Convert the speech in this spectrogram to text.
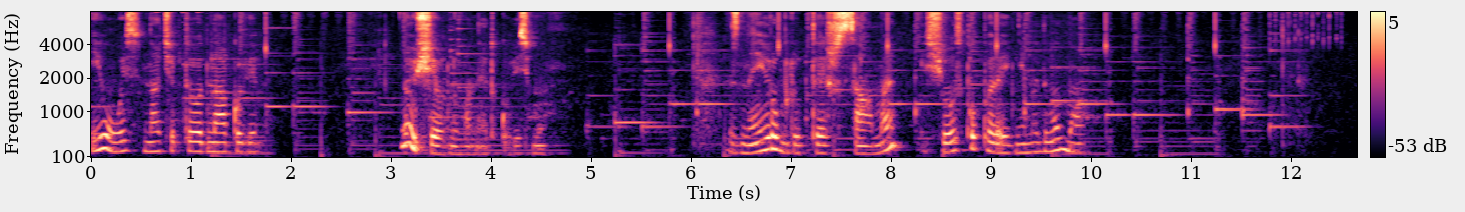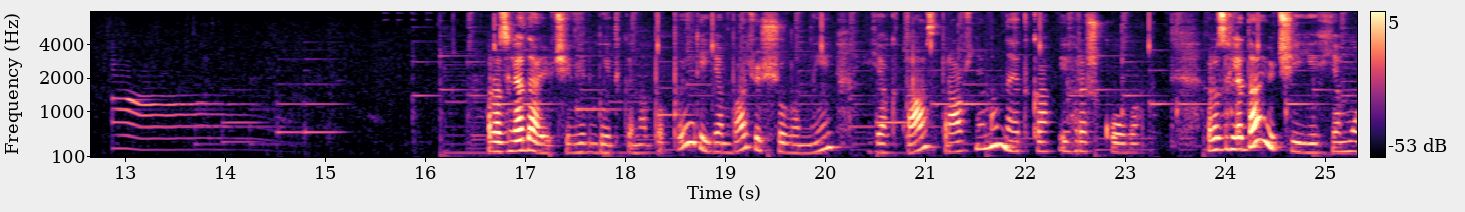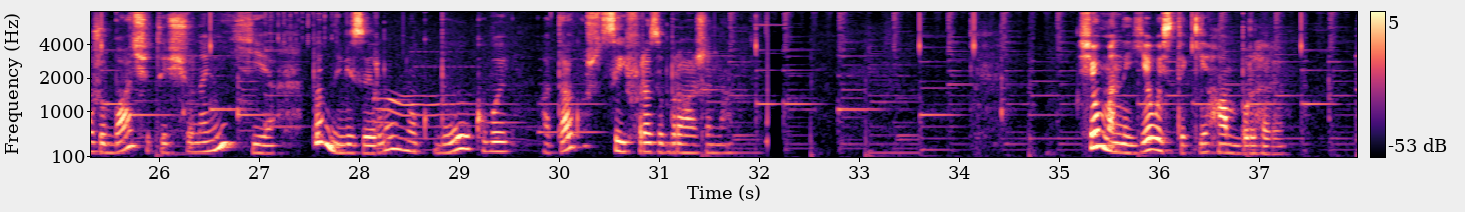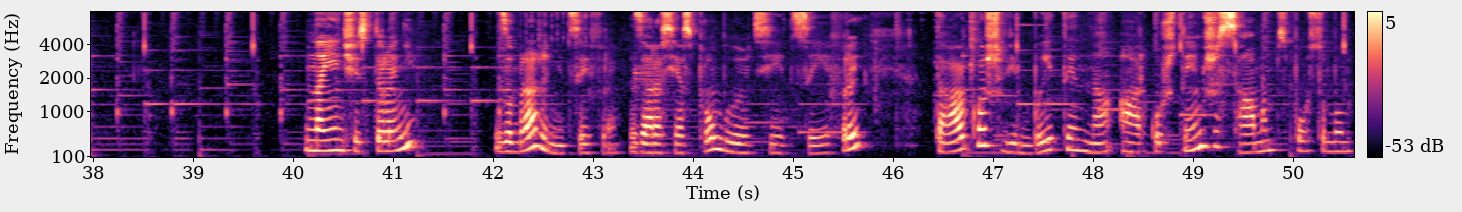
І ось, начебто однакові. Ну і ще одну монетку візьму. З нею роблю те ж саме, що з попередніми двома. Розглядаючи відбитки на папері, я бачу, що вони як та справжня монетка іграшкова. Розглядаючи їх, я можу бачити, що на ній є певний візерунок, букви, а також цифра зображена. Ще в мене є ось такі гамбургери. На іншій стороні зображені цифри. Зараз я спробую ці цифри також відбити на аркуш тим же самим способом.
